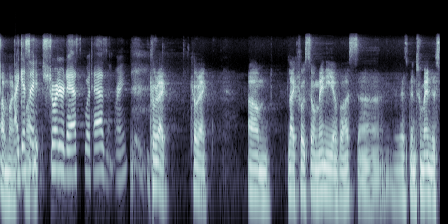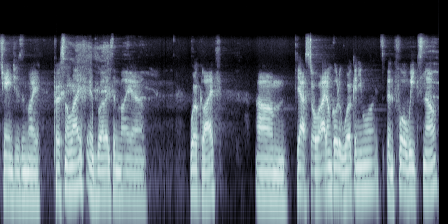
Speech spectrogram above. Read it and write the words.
Uh, my, I guess my, I shorter to ask what hasn't, right? Correct, correct. Um, like for so many of us, uh, there's been tremendous changes in my personal life as well as in my uh, work life. Um, yeah, so I don't go to work anymore. It's been four weeks now.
